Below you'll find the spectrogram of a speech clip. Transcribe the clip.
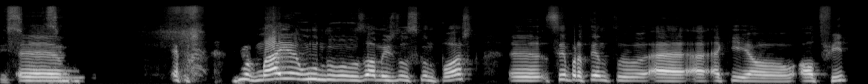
Isso, um, é, Diogo Maia, um dos homens do segundo posto, sempre atento a, a, aqui ao outfit.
